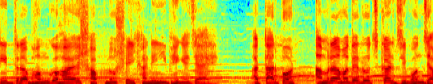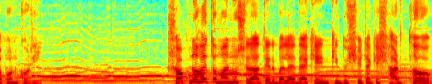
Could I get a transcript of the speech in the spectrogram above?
নিদ্রা ভঙ্গ হয়, স্বপ্ন সেইখানেই ভেঙে যায়। আর তারপর আমরা আমাদের রোজকার জীবন যাপন করি। স্বপ্ন হয়তো মানুষ রাতের বেলায় দেখেন, কিন্তু সেটাকে সার্থক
